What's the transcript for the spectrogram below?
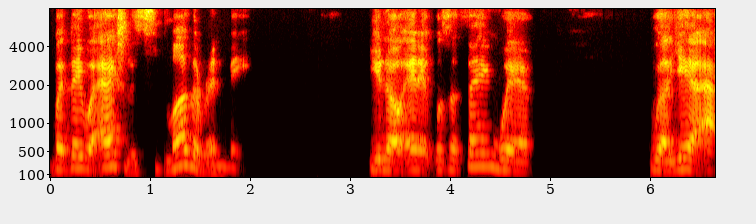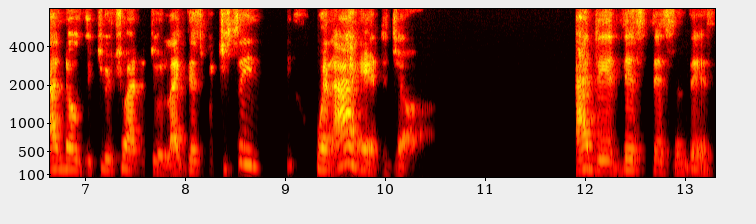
but they were actually smothering me, you know, and it was a thing where well, yeah, I know that you're trying to do it like this, but you see, when I had the job, I did this, this, and this,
